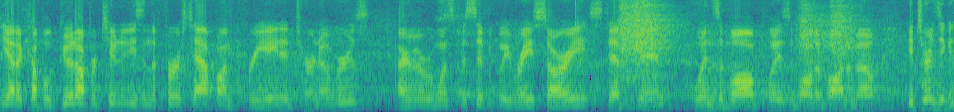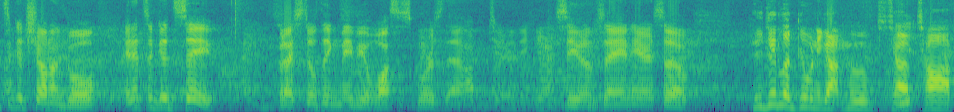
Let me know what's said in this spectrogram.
he had a couple good opportunities in the first half on created turnovers. I remember one specifically, Ray Saari steps in, wins the ball, plays the ball to Bonomo. He turns, he gets a good shot on goal, and it's a good save. But I still think maybe Iwasa scores that opportunity. Yeah. See what I'm saying here? So He did look good when he got moved to Yeah. top.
